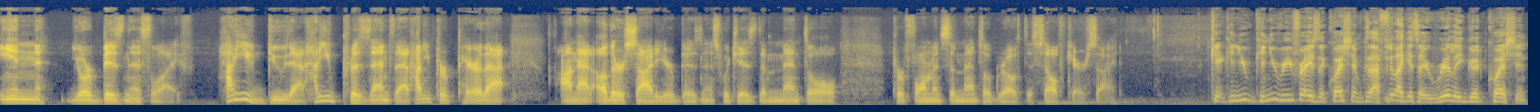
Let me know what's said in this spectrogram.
in your business life. How do you do that? How do you present that? How do you prepare that on that other side of your business, which is the mental performance, the mental growth, the self care side? Can, can, you can you rephrase the question because I feel like it's a really good question.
